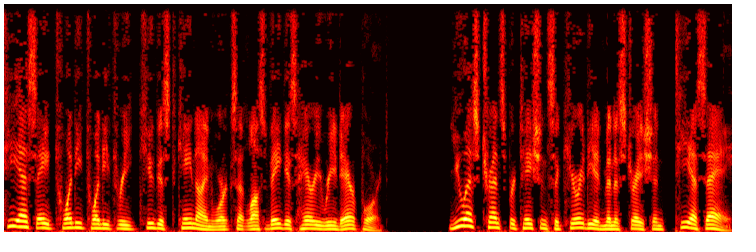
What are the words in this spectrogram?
TSA 2023 Cutest Canine works at Las Vegas Harry Reid Airport. U.S. Transportation Security Administration, TSA,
